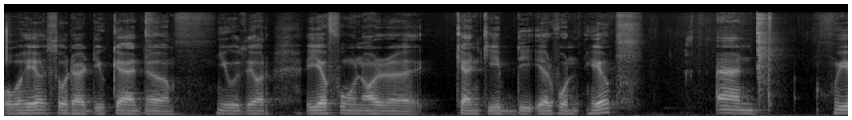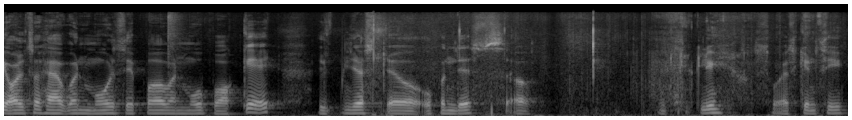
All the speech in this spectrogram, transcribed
over here so that you can uh, use your earphone or uh, can keep the earphone here. And we also have one more zipper one more pocket. Let me just uh, open this uh, quickly so as you can see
